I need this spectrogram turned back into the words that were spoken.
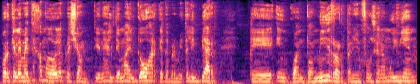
porque le metes como doble presión, tienes el tema del Gohar que te permite limpiar, eh, en cuanto a Mirror también funciona muy bien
